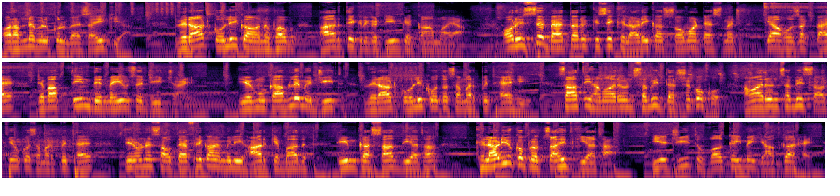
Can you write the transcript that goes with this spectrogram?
और हमने बिल्कुल वैसा ही किया। विराट कोहली का अनुभव भारतीय क्रिकेट टीम के काम आया। और इससे बेहतर किसी खिलाड़ी का सौवा टेस्ट मैच क्या हो सकता है जब आप तीन दिन में ही उसे जीत जाएँ। ये मुकाबले में जीत विराट कोहली को तो समर्पित है ही। साथ ही हमारे उन सभी दर्शकों को, हमारे उन सभी साथियों को समर्पित है, जिन्होंने साउथ अफ्रीका में मिली हार के बाद टीम का साथ दिया था, खिलाड़ियों को प्रोत्साहित किया था। ये जीत वाकई में यादगार है।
